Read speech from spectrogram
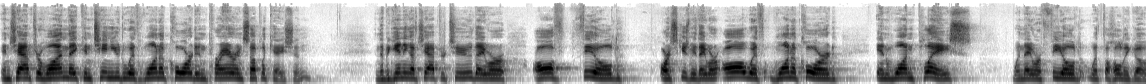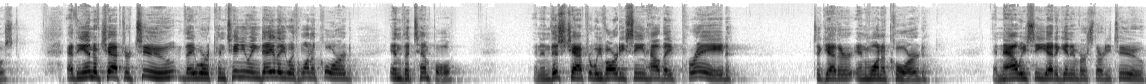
In chapter 1, they continued with one accord in prayer and supplication. In the beginning of chapter 2, they were all filled or excuse me, they were all with one accord in one place when they were filled with the Holy Ghost. At the end of chapter 2, they were continuing daily with one accord in the temple. And in this chapter, we've already seen how they prayed together in one accord. And now we see yet again in verse 32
